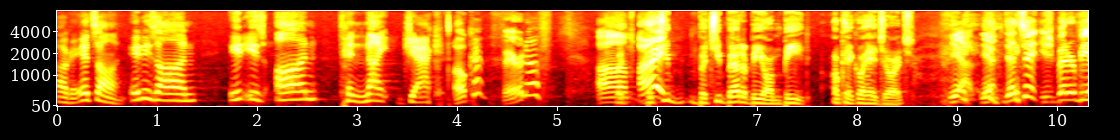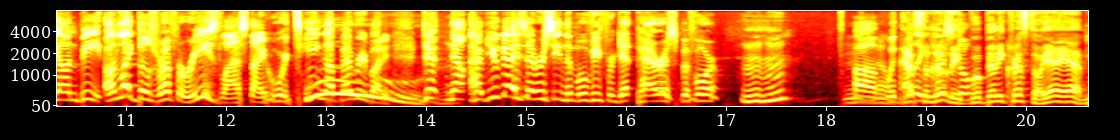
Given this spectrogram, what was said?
Okay, it's on. It is on. It is on tonight, Jack. Okay, fair enough. Um, But, but right. you but you better be on beat. Okay, go ahead, George. Yeah, yeah, that's it. You better be on beat. Unlike those referees last night who were teeing up everybody. Did- now, have you guys ever seen the movie Forget Paris before? Mm-hmm. Um, no. With Billy Absolutely. Crystal. Well, Billy Crystal. Yeah, yeah. Meg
